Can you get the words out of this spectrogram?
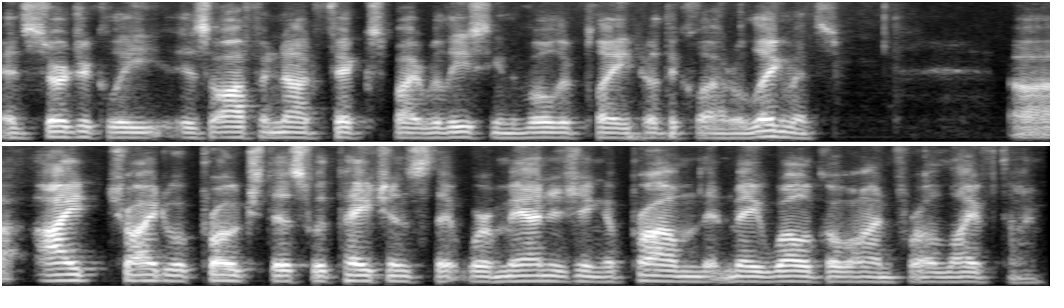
and surgically is often not fixed by releasing the volar plate or the collateral ligaments. Uh, I try to approach this with patients that we're managing a problem that may well go on for a lifetime.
